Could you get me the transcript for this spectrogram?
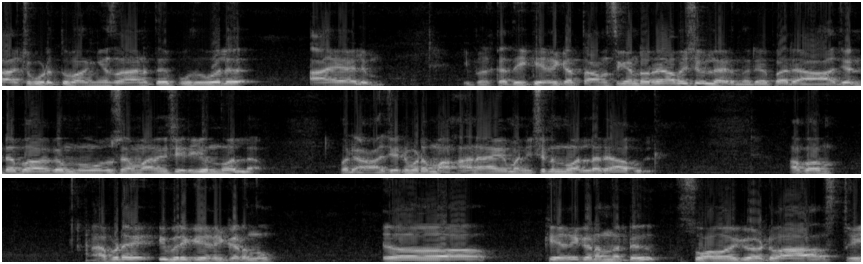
കാശ് കൊടുത്ത് വാങ്ങിയ സാധനത്തിൽ പുതുവൽ ആയാലും ഇവർക്കത് ഈ കയറി താമസിക്കേണ്ട ഒരു ആവശ്യമില്ലായിരുന്നു. അപ്പോൾ രാജന്റെ ഭാഗം നൂറ് ശതമാനം ശരിയൊന്നുമല്ല. അപ്പോൾ രാജൻ ഇവിടെ മഹാനായ മനുഷ്യനൊന്നും അല്ല രാഹുൽ. അപ്പം അവിടെ ഇവർ കയറി കിടന്നു. കയറി കിടന്നിട്ട് സ്വാഭാവികമായിട്ടും ആ സ്ത്രീ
